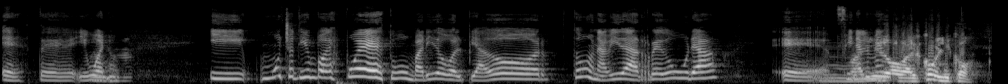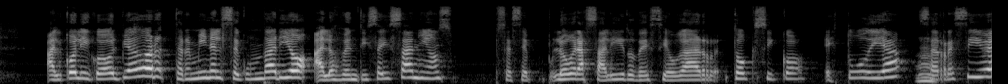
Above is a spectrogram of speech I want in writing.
Este, y bueno, y mucho tiempo después tuvo un marido golpeador, toda una vida re dura. Eh, finalmente, alcohólico. alcohólico golpeador, termina el secundario a los 26 años, se, logra salir de ese hogar tóxico, estudia, Mm. se recibe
